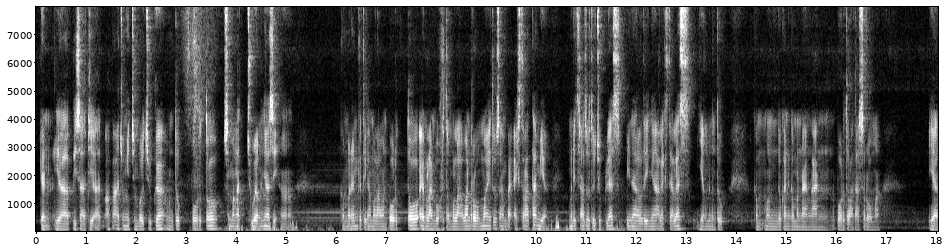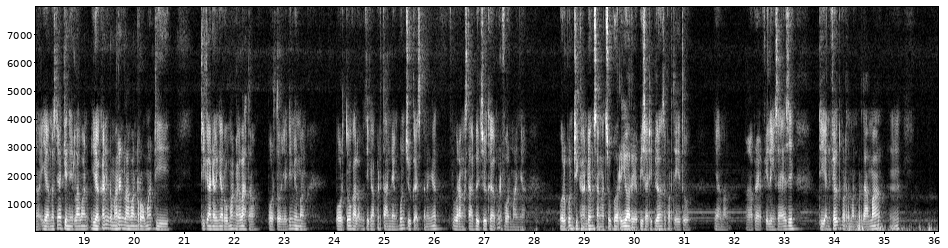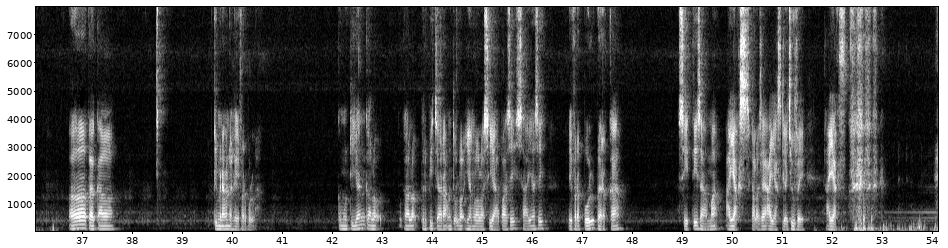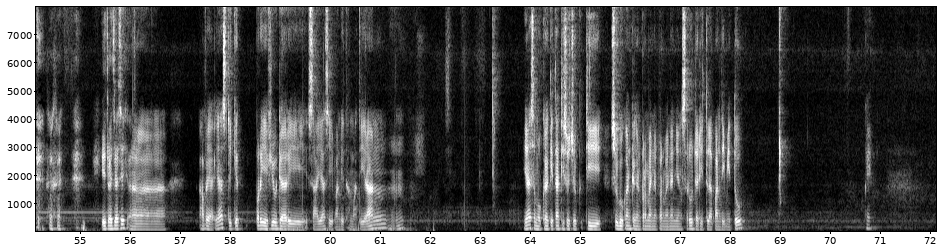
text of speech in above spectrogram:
Dan ya bisa di apa acungi jempol juga untuk Porto semangat juangnya sih. Kemarin ketika melawan Porto eh melawan Porto melawan Roma itu sampai extra time ya. Menit 117 penaltinya Alex Teles yang menentuk ke, menentukan kemenangan Porto atas Roma. Ya ya maksudnya gini lawan ya kan kemarin lawan Roma di di kandangnya Roma kalah tau Porto. Jadi memang Porto kalau ketika bertanding pun juga sebenarnya kurang stabil juga performanya. Walaupun di kandang sangat superior ya bisa dibilang seperti itu. Ya emang feeling saya sih di Anfield pertemuan pertama hmm, uh, bakal dimenangkan oleh Liverpool lah. Kemudian kalau kalau berbicara untuk yang lolos siapa sih saya sih Liverpool Barca City sama Ajax kalau saya Ajax gak Juve Ajax itu aja sih uh, apa ya ya sedikit preview dari saya si Pandita Matiran. Hmm. Ya, semoga kita disuguhkan dengan permainan-permainan yang seru dari delapan tim itu.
